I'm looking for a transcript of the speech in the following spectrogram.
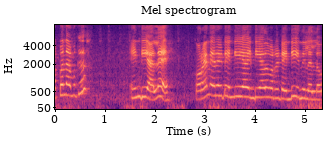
അപ്പം നമുക്ക് എൻഡ് ചെയ്യാം അല്ലേ? കുറേ നേരമായിട്ട് എൻഡ് ചെയ്യുക എൻഡ് ചെയ്യാന്ന് പറഞ്ഞിട്ട് എൻഡ് ചെയ്യുന്നില്ലല്ലോ?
